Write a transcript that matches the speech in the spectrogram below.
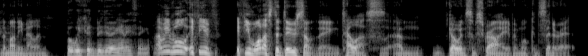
the money melon. But we could be doing anything. I mean, well, if you've if you want us to do something, tell us and go and subscribe, and we'll consider it.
